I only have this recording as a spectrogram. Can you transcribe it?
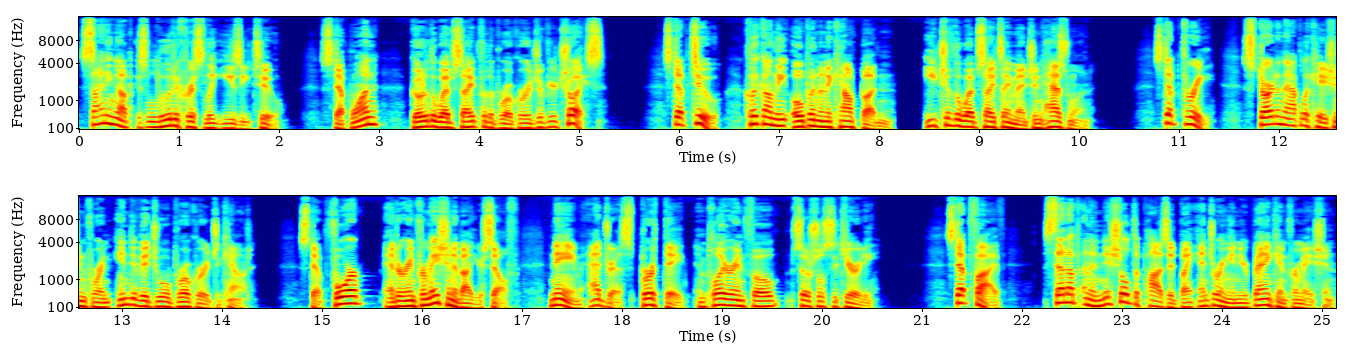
Signing up is ludicrously easy too. Step 1 Go to the website for the brokerage of your choice. Step 2 Click on the Open an Account button. Each of the websites I mentioned has one. Step 3 Start an application for an individual brokerage account. Step 4 Enter information about yourself name, address, birth date, employer info, social security. Step 5 Set up an initial deposit by entering in your bank information.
